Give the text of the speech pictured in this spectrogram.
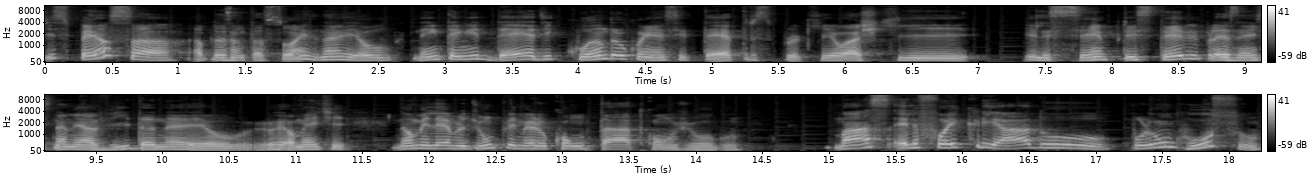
dispensa apresentações, né? Eu nem tenho ideia de quando eu conheci Tetris, porque eu acho que ele sempre esteve presente na minha vida, né? Eu, eu realmente não me lembro de um primeiro contato com o jogo. Mas ele foi criado por um russo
